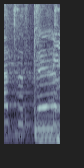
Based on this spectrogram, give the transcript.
Out the devil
